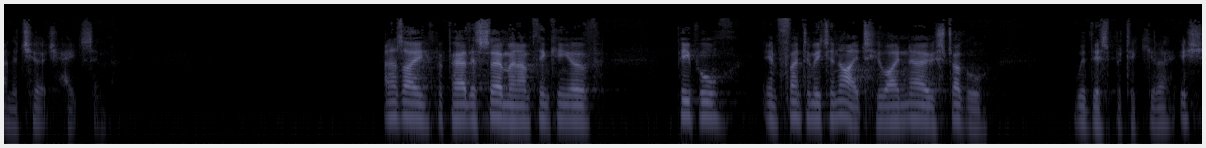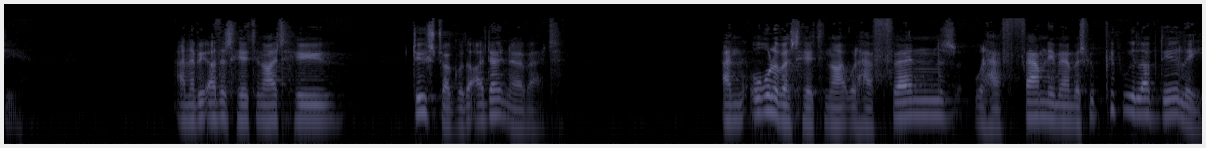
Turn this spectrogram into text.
and the church hates him. As I prepare this sermon, I'm thinking of people in front of me tonight who I know struggle with this particular issue. And there'll be others here tonight who do struggle that I don't know about. And all of us here tonight will have friends, will have family members, people we love dearly,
